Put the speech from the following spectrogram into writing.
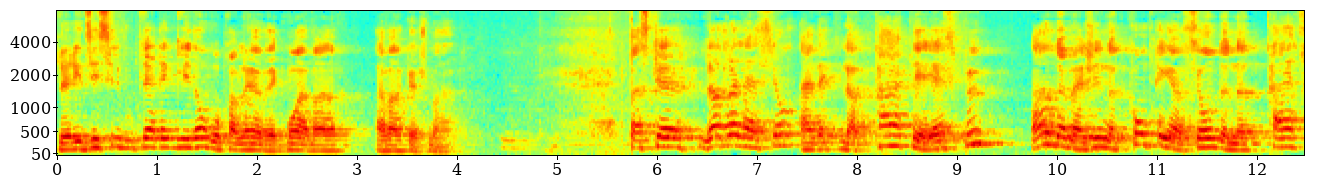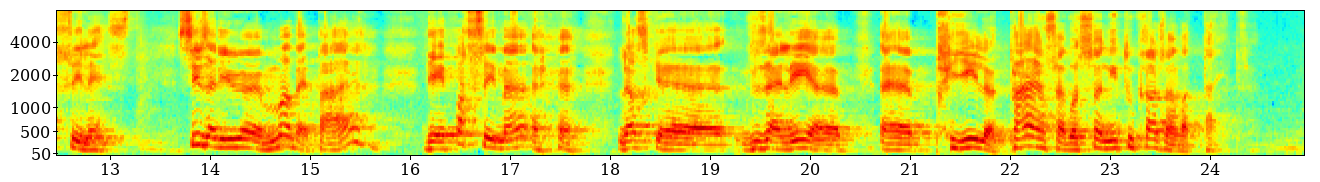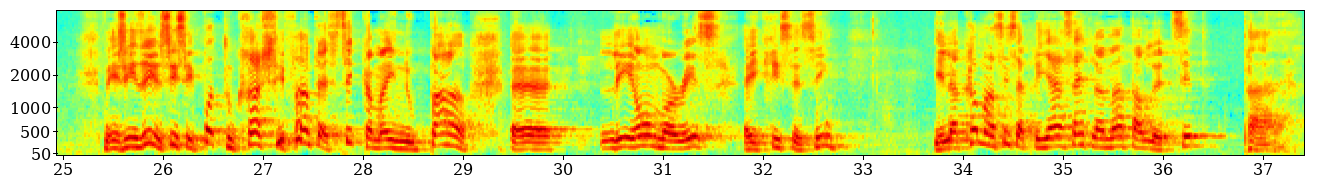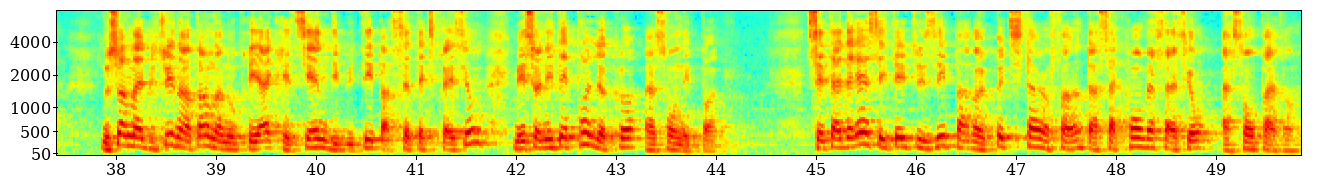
Je leur ai dit, s'il vous plaît, réglez donc vos problèmes avec moi avant, avant que je meure. Parce que leur relation avec le Père terrestre peut endommager notre compréhension de notre Père céleste. Si vous avez eu un mauvais Père, Bien, forcément, lorsque vous allez euh, euh, prier le Père, ça va sonner tout croche dans votre tête. Mais Jésus aussi, c'est pas tout croche, c'est fantastique comment il nous parle. Euh, Léon Morris a écrit ceci. Il a commencé sa prière simplement par le titre Père. Nous sommes habitués d'entendre dans nos prières chrétiennes débuter par cette expression, mais ce n'était pas le cas à son époque. Cette adresse était utilisée par un petit enfant dans sa conversation à son parent.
